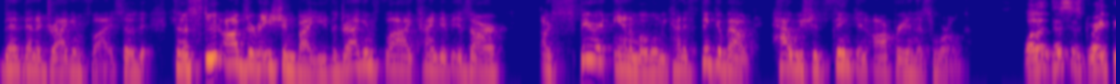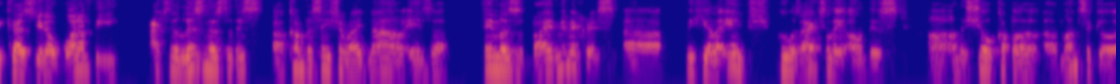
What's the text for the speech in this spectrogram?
than, than a dragonfly. So the, it's an astute observation by you. The dragonfly kind of is our, our spirit animal when we kind of think about how we should think and operate in this world. Well, this is great because, you know, one of the actually the listeners to this uh, conversation right now is a famous biomimicrist, uh, Michaela Inch, who was actually on this uh, on the show a couple of uh, months ago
